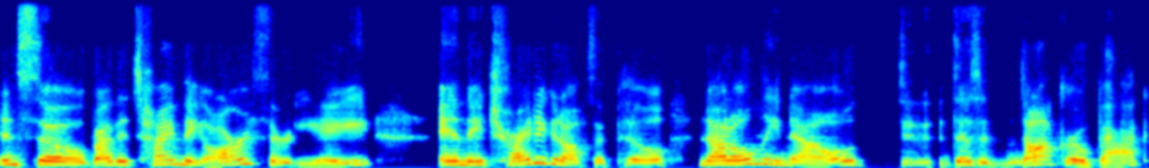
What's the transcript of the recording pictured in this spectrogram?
And so by the time they are 38, and they try to get off the pill, not only now does it not grow back,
